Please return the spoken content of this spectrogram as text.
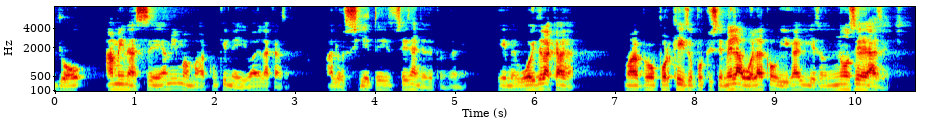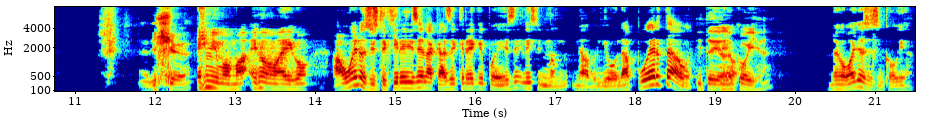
yo amenacé a mi mamá con que me iba de la casa. A los 7, 6 años de pronto. Y me voy de la casa. Mamá, ¿pero ¿por qué hizo? Porque usted me lavó la cobija y eso no se hace. Dije, Y mi mamá, y mi mamá dijo, ah, bueno, si usted quiere irse de la casa y cree que puede irse, listo. Y mi mamá me abrió la puerta. ¿Y te dio Me la dijo, cobija? Me dijo, váyase sin cobija.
